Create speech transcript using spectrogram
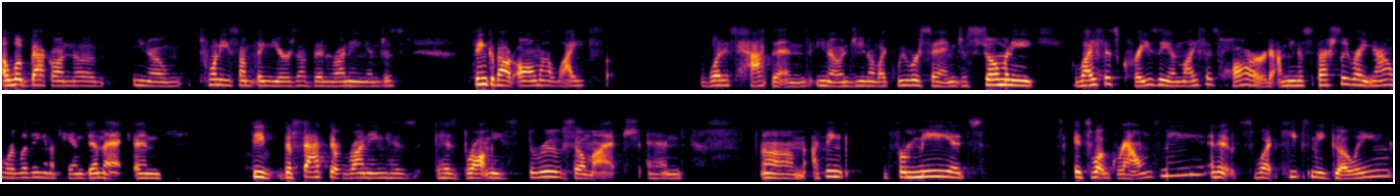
I look back on the, you know, 20 something years I've been running and just think about all my life what has happened, you know, and Gina, like we were saying, just so many life is crazy and life is hard. I mean, especially right now, we're living in a pandemic, and the the fact that running has has brought me through so much. And um, I think for me, it's it's what grounds me, and it's what keeps me going.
